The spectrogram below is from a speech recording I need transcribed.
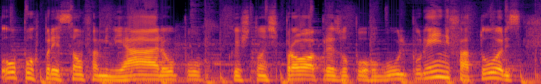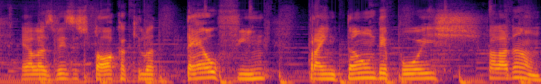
ou por pressão familiar, ou por questões próprias, ou por orgulho, por N fatores, ela às vezes toca aquilo até o fim para então depois falar não,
